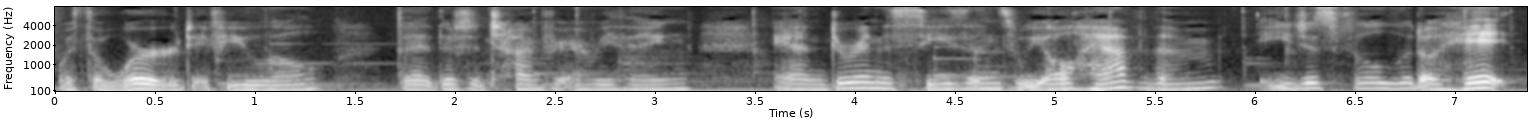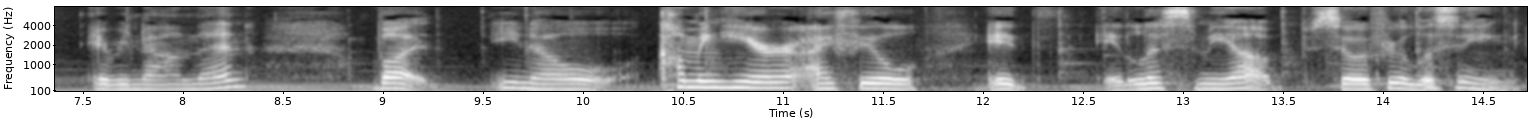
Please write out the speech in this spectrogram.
with the word, if you will, that there's a time for everything. And during the seasons, we all have them. You just feel a little hit every now and then. But, you know, coming here, I feel it it lifts me up. So if you're listening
